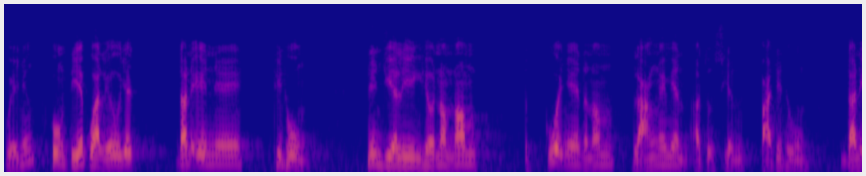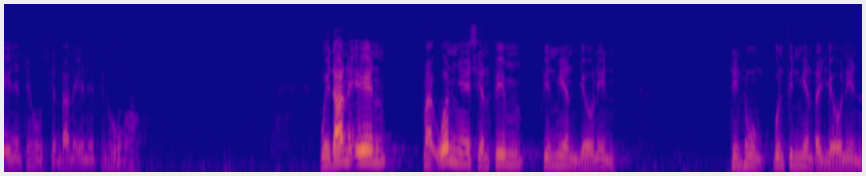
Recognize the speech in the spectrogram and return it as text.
quế những hùng tía quả liu với đàn in ờ, thiên hùng. Nên dìa liền hiểu năm năm tập cuối nhé là năm lặng ngay miền, ở chỗ xiên bài thiên hùng. Đàn in thiên hùng xiên, đàn in thiên hùng à quế đàn in mà uốn nhé xiên phim phim miền dầu nín. Thiên hùng buôn phim miền ta dầu nín.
